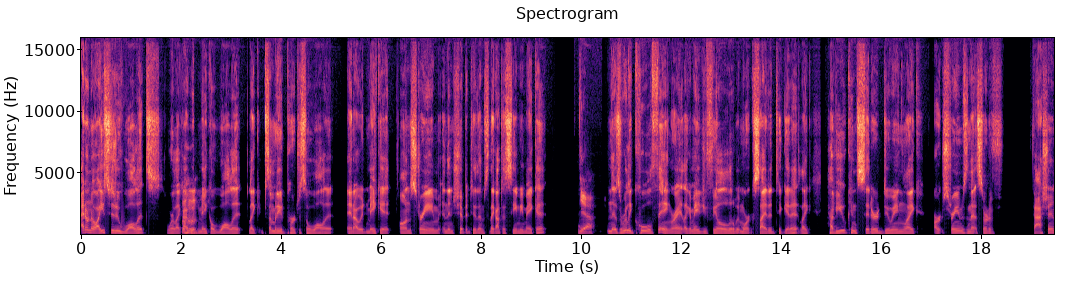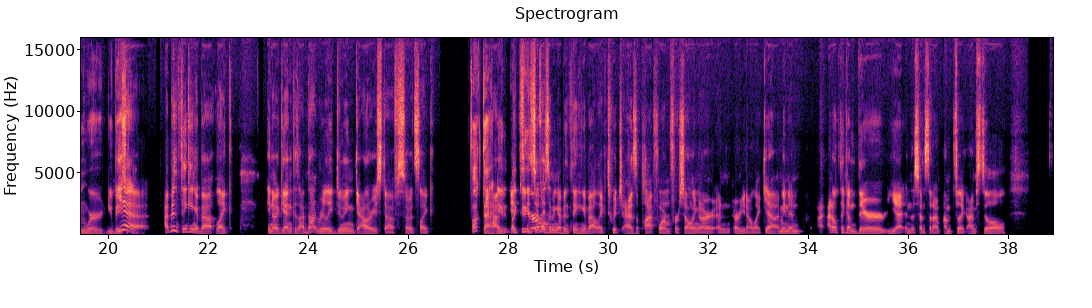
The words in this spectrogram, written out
I don't know. I used to do wallets where like mm-hmm. I would mm-hmm. make a wallet. Like somebody would purchase a wallet and I would make it on stream and then ship it to them, so they got to see me make it. Yeah, and it was a really cool thing, right? Like it made you feel a little bit more excited to get it. Like, have you considered doing like art streams in that sort of fashion where you basically yeah I've been thinking about like, you know, again, because I'm not really doing gallery stuff. So it's like, Fuck that, have- dude. Like, it's, it's definitely own. something I've been thinking about, like Twitch as a platform for selling art, and or you know, like yeah, I mean, and I, I don't think I'm there yet in the sense that I'm I'm feel like I'm still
